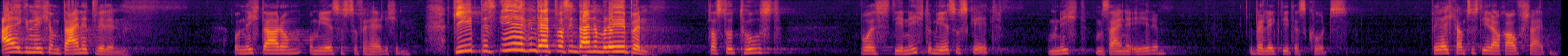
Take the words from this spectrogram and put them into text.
eigentlich um deinetwillen und nicht darum, um Jesus zu verherrlichen? Gibt es irgendetwas in deinem Leben, das du tust, wo es dir nicht um Jesus geht, um nicht um seine Ehre? Überleg dir das kurz. Vielleicht kannst du es dir auch aufschreiben.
